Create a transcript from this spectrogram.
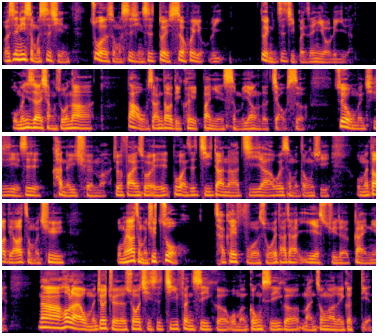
而是你什么事情做的什么事情是对社会有利，对你自己本身有利的。我们一直在想说，那大武山到底可以扮演什么样的角色？所以我们其实也是看了一圈嘛，就发现说，诶，不管是鸡蛋啊、鸡啊，或者什么东西，我们到底要怎么去，我们要怎么去做，才可以符合所谓大家 ESG 的概念？那后来我们就觉得说，其实鸡粪是一个我们公司一个蛮重要的一个点，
